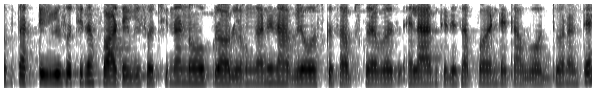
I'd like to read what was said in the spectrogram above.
ఒక థర్టీ వ్యూస్ వచ్చినా ఫార్టీ వ్యూస్ వచ్చినా నో ప్రాబ్లం. కానీ నా వ్యూవర్స్కి సబ్స్క్రైబర్స్ ఎలాంటి డిసప్పాయింట్ అయితే అవ్వద్దు అని అయితే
